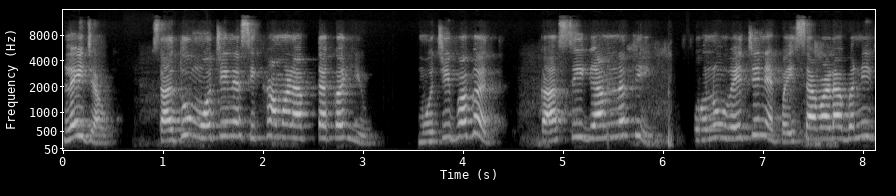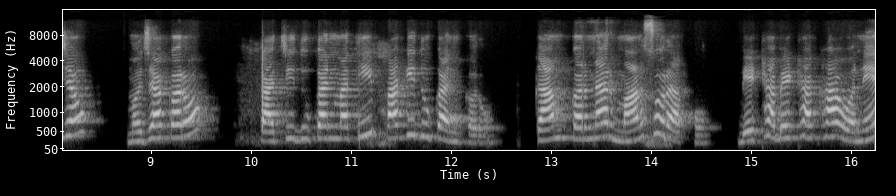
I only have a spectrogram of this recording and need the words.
લઈ જાઓ. સાધુ મોચીને શિખામણ આપતા કહ્યું, મોચી ભગત, કાશી ગામ નથી. સોનું વેચીને પૈસા વાળા બની જાઓ. મજા કરો. કાચી દુકાનમાંથી પાકી દુકાન કરો. કામ કરનાર માણસો રાખો. બેઠા બેઠા ખાઓ અને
